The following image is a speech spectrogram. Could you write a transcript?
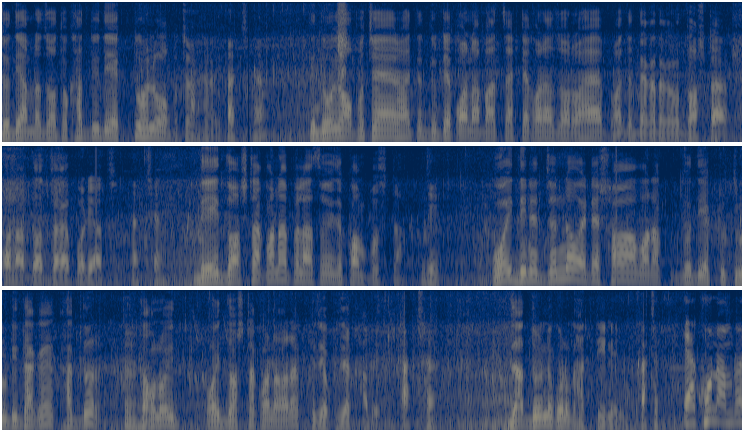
যদি আমরা যত খাদ্য দিই একটু হলেও অপচয় হয়। আচ্ছা। কিন্তু ওই অপচয়ের হয়তো দুটো কণা বা চারটে কণা জড়ো হয় হয়তো দেখা দেখা গেলো দশটা কণা দশ জায়গায় পড়ে আছে। আচ্ছা। এই দশটা কণা প্লাস ওই যে কম্পোস্টটা জি। ওই দিনের জন্য ওইটা সব ওরা যদি একটু ত্রুটি থাকে খাদ্যর তখন ওই ওই দশটা কণা ওরা খুঁজে খুঁজে খাবে। আচ্ছা। যার জন্য কোনো ঘাটতি নেই। আচ্ছা এখন আমরা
